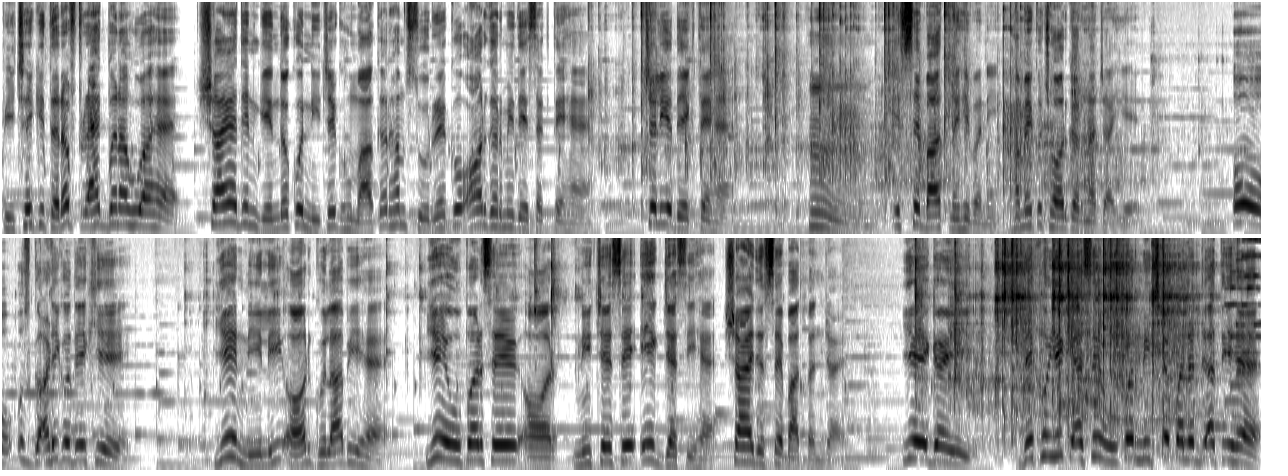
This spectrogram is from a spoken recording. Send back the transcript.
पीछे की तरफ़ ट्रैक बना हुआ है। शायद इन गेंदों को नीचे घुमाकर हम सूर्य को और गर्मी दे सकते हैं। चलिए देखते हैं। हम्म। इससे बात नहीं बनी। हमें कुछ और करना चाहिए। ओ, उस गाड़ी को देखिए। ये नीली और गुलाबी है। ये ऊपर से और नीचे से एक जैसी है। शायद इससे बात बन जाए। ये गई। देखो, ये कैसे ऊपर नीचे पलट जाती है।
